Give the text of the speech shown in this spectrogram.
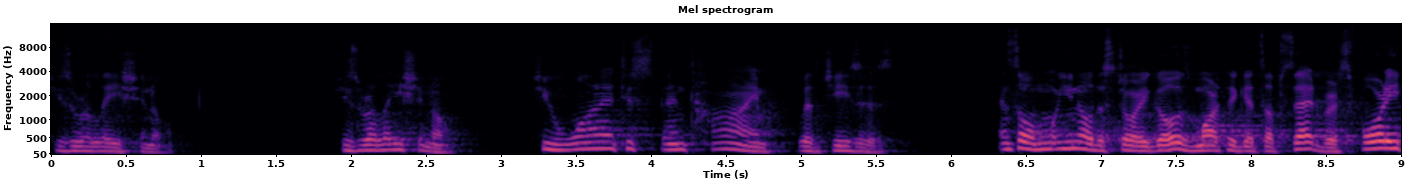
She's relational. She's relational. She wanted to spend time with Jesus. And so, you know, the story goes Martha gets upset. Verse 40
